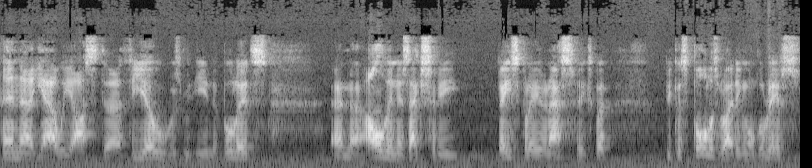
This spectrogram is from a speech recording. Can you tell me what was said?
And uh, yeah, we asked uh, Theo, who was with me in the Bullets, and uh, Alwin is actually bass player in Asphyx, but because Paul is writing all the riffs.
